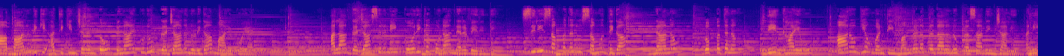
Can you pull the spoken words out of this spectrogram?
ఆ బాలుడికి అతికించడంతో వినాయకుడు గజాననుడిగా మారిపోయాడు. అలా గజాసురుని కోరిక కూడా నెరవేరింది. సిరి సంపదలు సముద్దిగా జ్ఞానం గొప్పతనం దీర్ఘాయువు ఆరోగ్యం వంటి మంగళప్రదాలను ప్రసాదించాలి అని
